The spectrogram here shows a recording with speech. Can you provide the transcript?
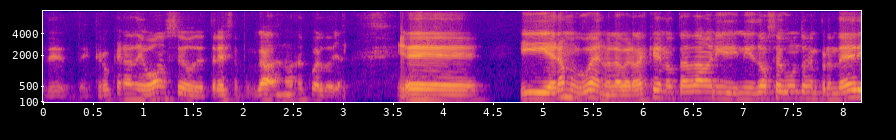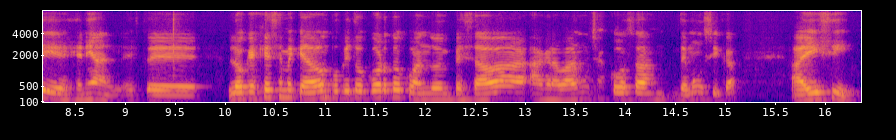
de, creo que era de 11 o de 13 pulgadas, no recuerdo ya. Eh, y era muy bueno, la verdad es que no tardaba ni, ni dos segundos en prender y es genial. Este, lo que es que se me quedaba un poquito corto cuando empezaba a grabar muchas cosas de música. Ahí sí,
